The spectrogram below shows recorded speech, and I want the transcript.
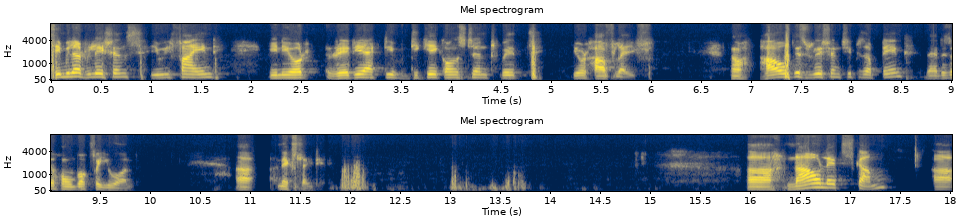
similar relations you will find in your radioactive decay constant with your half-life. Now, how this relationship is obtained, that is a homework for you all. Uh, next slide. Uh, now let's come. Uh,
